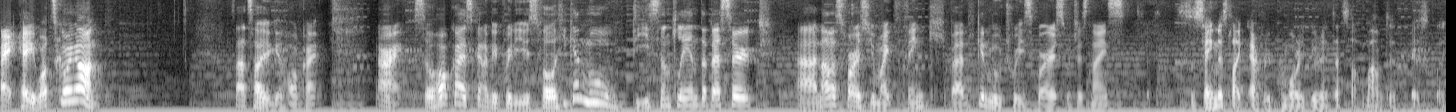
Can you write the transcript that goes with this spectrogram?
Hey, hey, what's going on? So that's how you get Hawkeye. Alright, so Hawkeye is gonna be pretty useful. He can move decently in the desert. Uh, not as far as you might think, but he can move three squares, which is nice. It's the same as like every promoted unit that's not mounted, basically.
